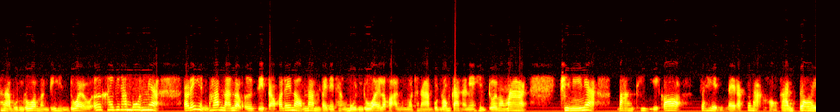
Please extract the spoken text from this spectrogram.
ทนาบุญร่วมมันที่เห็นด้วยว่าเออใครที่ทำบุญเนี่ย เราได้เห็นภาพนั้นแบบเออจิตเราก็ได้น้อมนำไปในทางบุญด้วย แล้วก็อนุโมทนาบุญร่วมกันอันนี้เห็นด้วยมาก ๆ ทีนี้เนี่ยบางทีก็จะเห็นในลักษณะของการปล่อย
